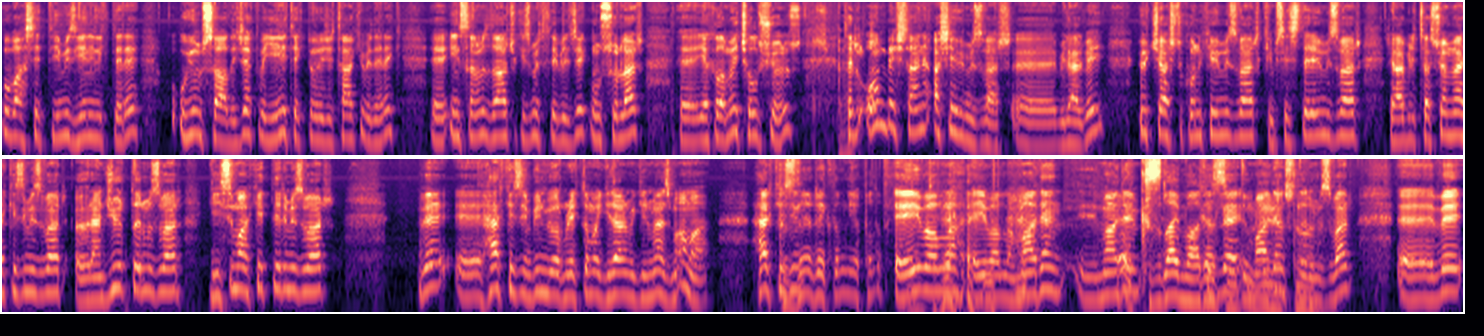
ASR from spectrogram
bu bahsettiğimiz yeniliklere uyum sağlayacak ve yeni teknoloji takip ederek e, insanımız daha çok hizmet edebilecek unsurlar e, yakalamaya çalışıyoruz. Tabii 15 tane aşevimiz var e, Bilal Bey. 3 yaşlı konuk evimiz var, kimsesizler evimiz var, rehabilitasyon merkezimiz var, öğrenci yurtlarımız var, giysi marketlerimiz var. Ve e, herkesin bilmiyorum reklama girer mi girmez mi ama herkesin Kızların reklamını yapalım. eyvallah eyvallah maden e, maden Kızılay maden Kızılay suyu değil mi? maden Evet, sularımız var. Ee, ve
